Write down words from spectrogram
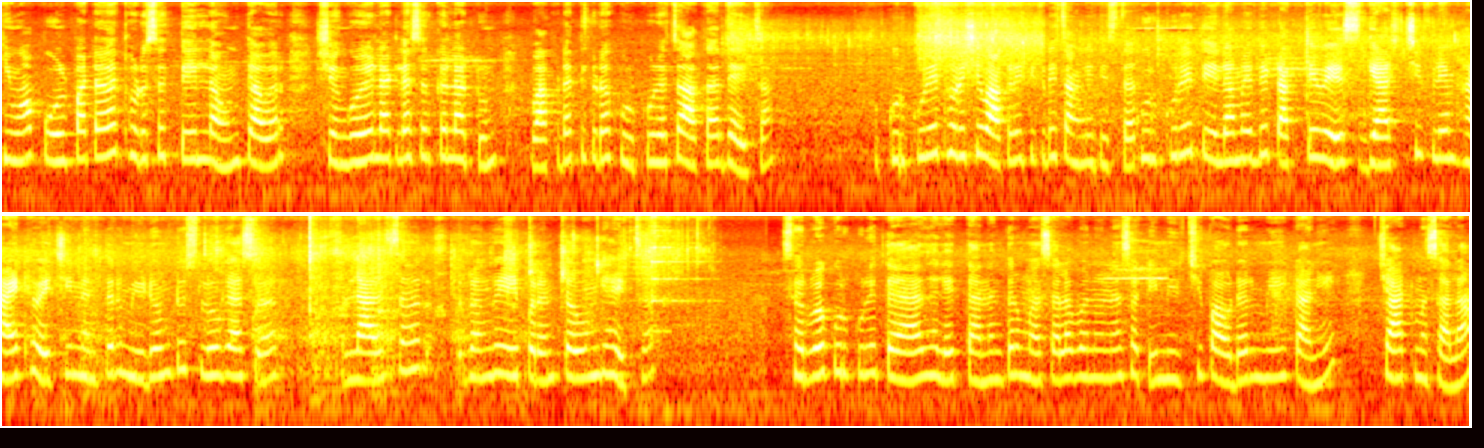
किंवा पोळपाटाला थोडंसं तेल लावून त्यावर शेंगोळे लाटल्यासारखं लाटून वाकडा तिकडा कुरकुऱ्याचा आकार द्यायचा. कुरकुरे थोडेसे वाकडे तिकडे चांगले दिसतात. कुरकुरे तेलामध्ये टाकते वेळेस गॅसची फ्लेम हाय ठेवायची नंतर मिडियम टू स्लो गॅसवर लालसर रंग येईपर्यंत तळून घ्यायचं. सर्व कुरकुरे तयार झाले त्यानंतर मसाला बनवण्यासाठी मिरची पावडर मीठ आणि चाट मसाला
